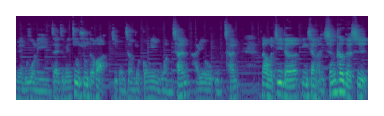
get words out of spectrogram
因为如果你在这边住宿的话，基本上就供应晚餐还有午餐。那我记得印象很深刻的是，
